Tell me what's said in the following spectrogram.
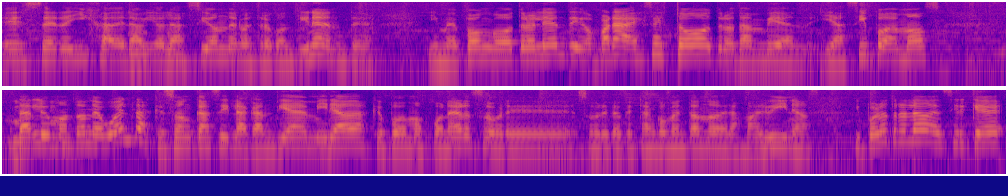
es ser hija de la violación de nuestro continente y me pongo otro lente y digo pará es esto otro también y así podemos darle un montón de vueltas que son casi la cantidad de miradas que podemos poner sobre sobre lo que están comentando de las Malvinas. Y por otro lado decir que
